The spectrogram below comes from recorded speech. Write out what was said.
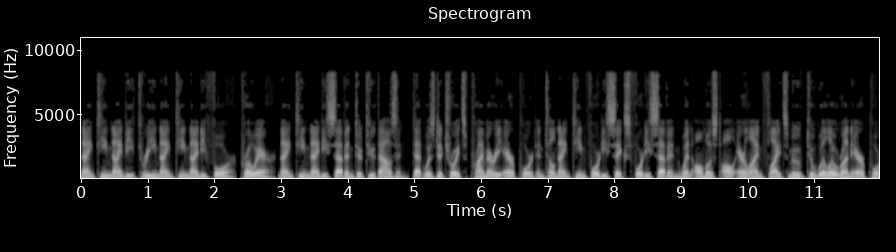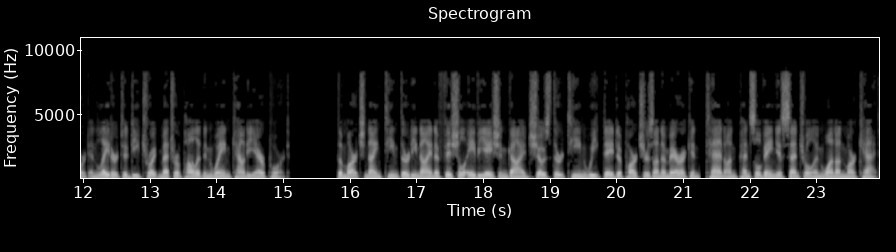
1993-1994 Pro Air 1997 to 2000 Det was Detroit's primary airport until 1946-47 when almost all airline flights moved to Willow Run Airport and later to Detroit Metropolitan Wayne County Airport. The March 1939 official aviation guide shows 13 weekday departures on American, 10 on Pennsylvania Central and 1 on Marquette.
